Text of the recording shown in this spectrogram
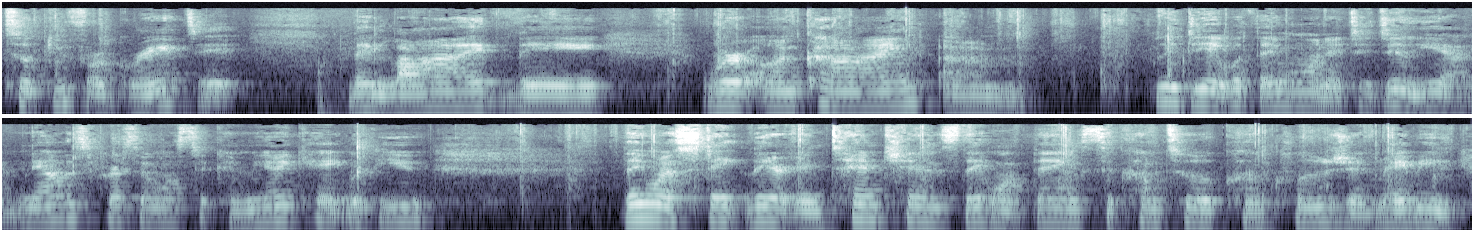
took you for granted. They lied. They were unkind. Um, they did what they wanted to do. Yeah. Now this person wants to communicate with you. They want to state their intentions. They want things to come to a conclusion. Maybe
